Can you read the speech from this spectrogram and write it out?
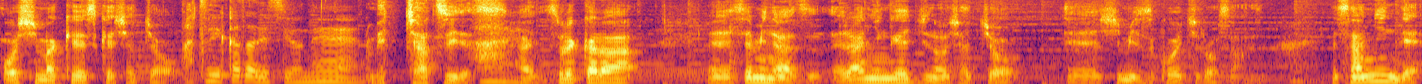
大島圭介社長。熱い方ですよね。めっちゃ熱いです、はい、はい、それから、えー、セミナーズランニングエッジの社長、えー、清水浩一郎さん、はい、3人で、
